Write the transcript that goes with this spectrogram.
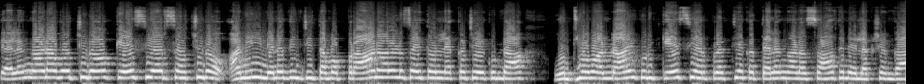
తెలంగాణ వచ్చునో కేసీఆర్ సచ్చునో అని నినదించి తమ ప్రాణాలను సైతం లెక్క చేయకుండా ఉద్యమ నాయకుడు కేసీఆర్ ప్రత్యేక తెలంగాణ సాధనే లక్ష్యంగా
